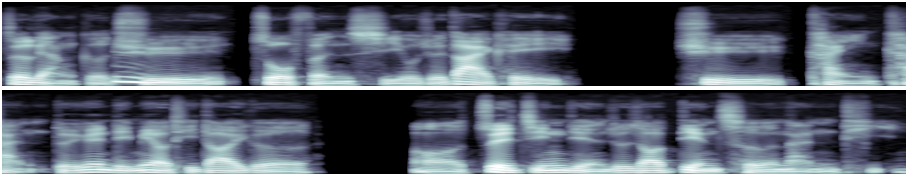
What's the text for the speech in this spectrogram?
这两个嗯去做分析，我觉得大家也可以去看一看，对，因为里面有提到一个呃最经典的就是叫电车难题。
